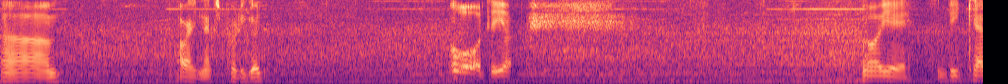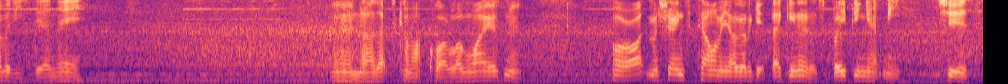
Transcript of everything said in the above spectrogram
Um, I reckon that's pretty good. Oh dear. Oh yeah some big cavities down there and uh, that's come up quite a long way isn't it? Alright machine's telling me I've got to get back in it. It's beeping at me. Cheers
